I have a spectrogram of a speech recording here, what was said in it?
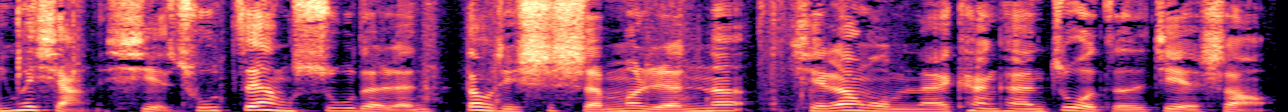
你会想写出这样书的人到底是什么人呢？且让我们来看看作者介绍。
